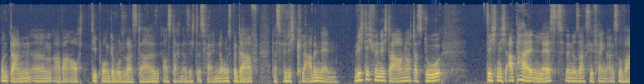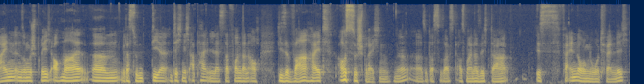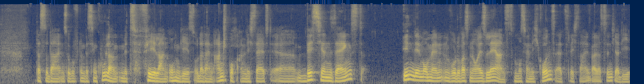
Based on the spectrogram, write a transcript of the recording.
und dann ähm, aber auch die Punkte, wo du sagst, da aus deiner Sicht ist Veränderungsbedarf, das würde ich klar benennen. Wichtig finde ich da auch noch, dass du dich nicht abhalten lässt, wenn du sagst, sie fängt an zu weinen in so einem Gespräch auch mal, ähm, dass du dir dich nicht abhalten lässt davon, dann auch diese Wahrheit auszusprechen. Ne? Also dass du sagst, aus meiner Sicht, da ist Veränderung notwendig, dass du da in Zukunft ein bisschen cooler mit Fehlern umgehst oder deinen Anspruch an dich selbst äh, ein bisschen senkst, in den Momenten, wo du was Neues lernst. Muss ja nicht grundsätzlich sein, weil das sind ja die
